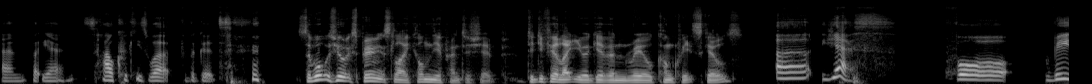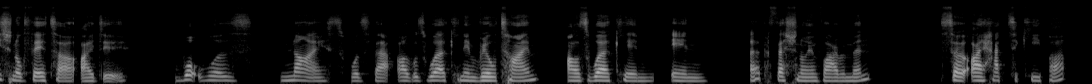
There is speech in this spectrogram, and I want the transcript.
Um, but yeah, it's how cookies work for the goods. so, what was your experience like on the apprenticeship? Did you feel like you were given real concrete skills? Uh, yes. For regional theatre, I do. What was nice was that I was working in real time. I was working in a professional environment. So I had to keep up.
